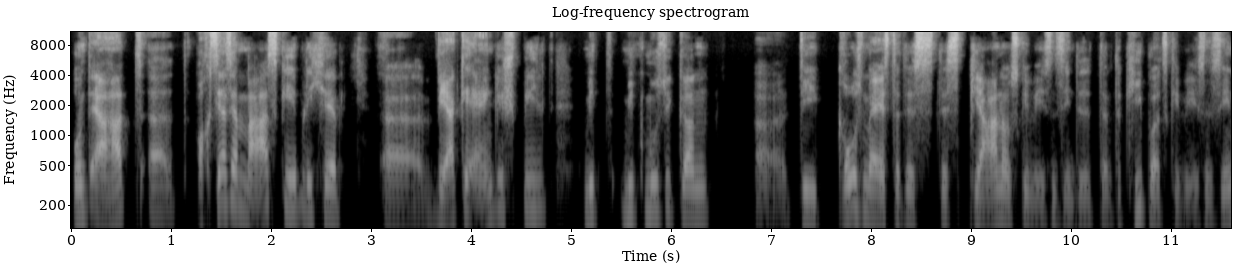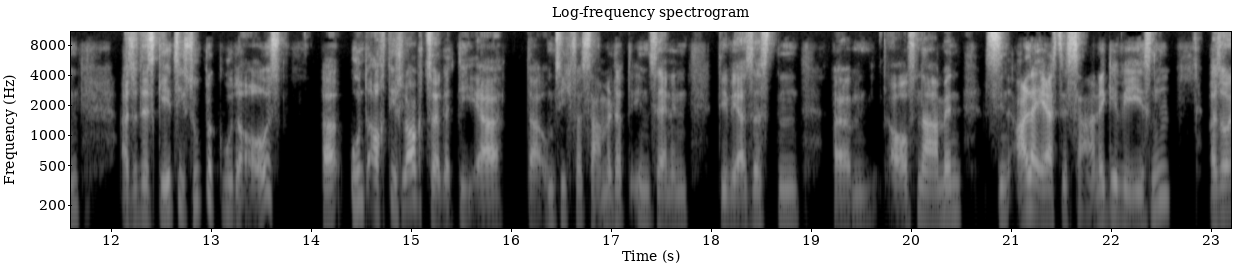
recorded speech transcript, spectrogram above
Und er hat äh, auch sehr, sehr maßgebliche äh, Werke eingespielt mit, mit Musikern, äh, die Großmeister des, des Pianos gewesen sind, der, der, Keyboards gewesen sind. Also das geht sich super gut aus. Äh, und auch die Schlagzeuger, die er da um sich versammelt hat in seinen diversesten ähm, Aufnahmen, sind allererste Sahne gewesen. Also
